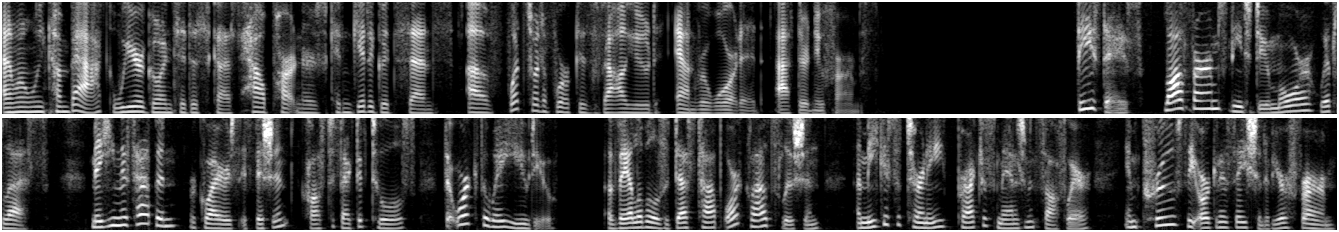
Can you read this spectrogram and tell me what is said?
And when we come back, we are going to discuss how partners can get a good sense of what sort of work is valued and rewarded at their new firms. These days, law firms need to do more with less. Making this happen requires efficient, cost effective tools that work the way you do. Available as a desktop or cloud solution, Amicus Attorney Practice Management Software improves the organization of your firm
